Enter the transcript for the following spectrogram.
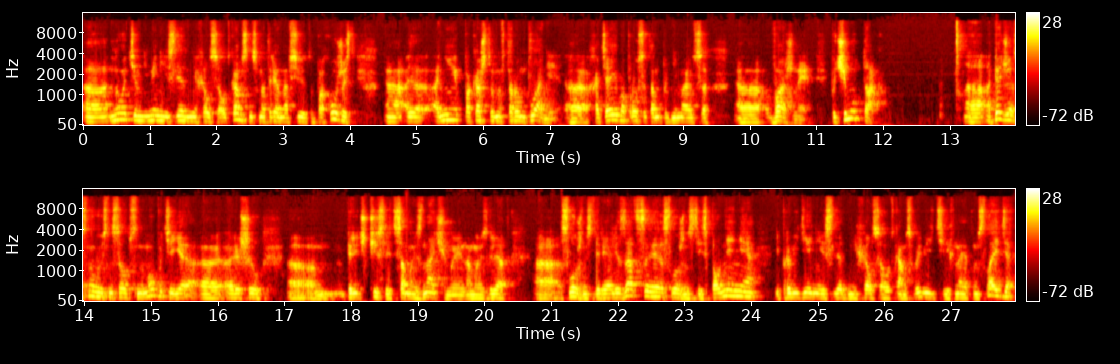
но, тем не менее, исследования Health Outcomes, несмотря на всю эту похожесть, они пока что на втором плане, а, хотя и вопросы там поднимаются а, важные. Почему так? Опять же, основываясь на собственном опыте, я решил перечислить самые значимые, на мой взгляд, сложности реализации, сложности исполнения и проведения исследований Health Outcomes. Вы видите их на этом слайде.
